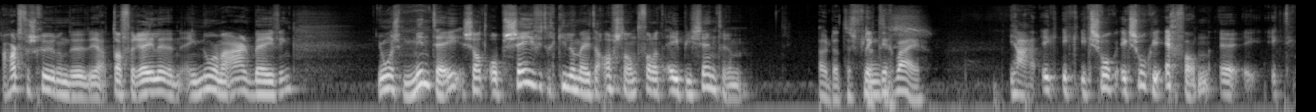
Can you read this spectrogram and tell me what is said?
hartverscheurende ja, taferelen, een enorme aardbeving. Jongens, Minte zat op 70 kilometer afstand van het epicentrum. Oh, dat is flink Dat is- dichtbij. Ja, ik, ik, ik, schrok, ik schrok hier echt van. Eh, ik, ik denk,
